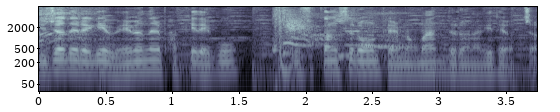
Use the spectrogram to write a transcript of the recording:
유저들에게 외면을 받게 되고 우스꽝스러운 별명만 늘어나게 되었죠.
